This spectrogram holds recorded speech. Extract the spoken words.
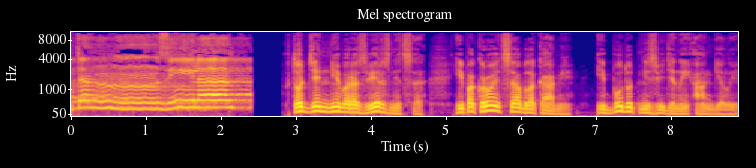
تنزيلا В тот день небо разверзнется и покроется облаками, и будут низведены ангелы.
